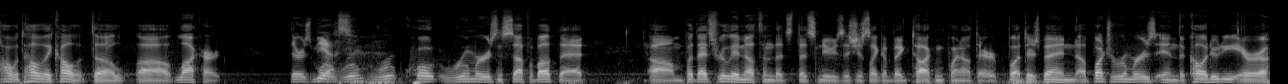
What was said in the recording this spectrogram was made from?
oh, what the hell do they call it? The uh, Lockhart. There's more Yes. rum, ru- quote rumors and stuff about that. Um, but that's really nothing that's that's news. It's just like a big talking point out there. But there's been a bunch of rumors in the Call of Duty era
